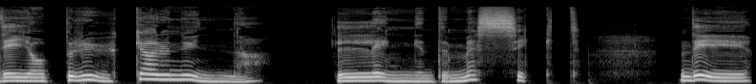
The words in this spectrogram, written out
Det jag brukar nynna längdmässigt, det är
